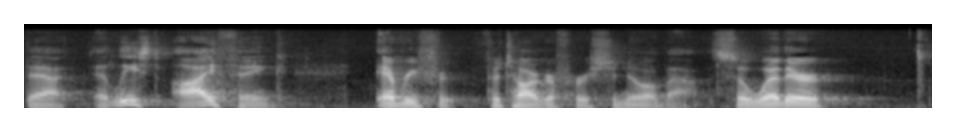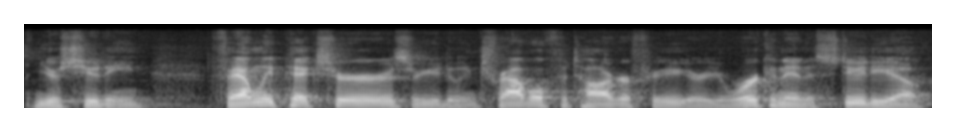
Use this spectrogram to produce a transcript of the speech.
that at least I think every photographer should know about. So whether you're shooting family pictures, or you're doing travel photography, or you're working in a studio.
